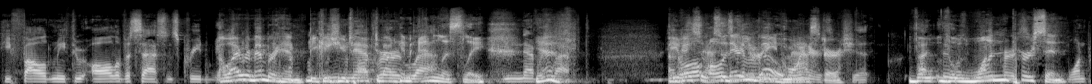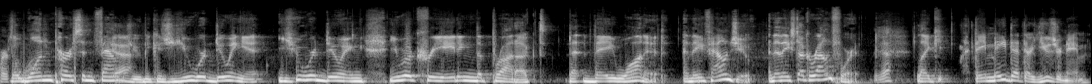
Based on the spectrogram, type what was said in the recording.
He followed me through all of Assassin's Creed. 1. Oh, I remember him because you talked about him left. endlessly. He never Yeah. left. He Okay, al- so- so always there you me go. Master. shit. The, I- the was one, pers- person, one person, the watched one person found Yeah. you because you were doing it. You were doing, you were creating the product that they wanted and they found you and then they stuck around for it. Yeah. Like, They made that their username.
